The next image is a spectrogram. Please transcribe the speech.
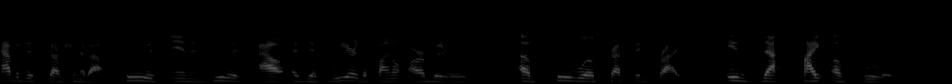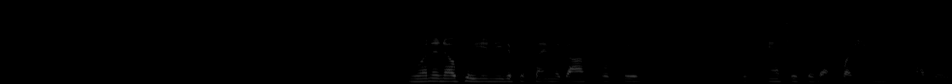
have a discussion about who is in and who is out as if we are the final arbiters of who will trust in Christ is the height of foolishness. You want to know who you need to proclaim the gospel to? The answer to that question is every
